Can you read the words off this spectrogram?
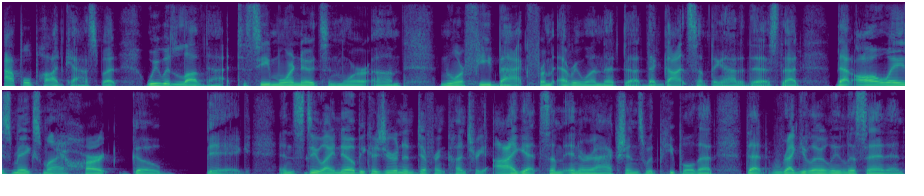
Apple Podcasts. But we would love that to see more notes and more, um, more feedback from everyone that, uh, that got something out of this. That, that always makes my heart go big. And Stu, I know because you're in a different country, I get some interactions with people that that regularly listen and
